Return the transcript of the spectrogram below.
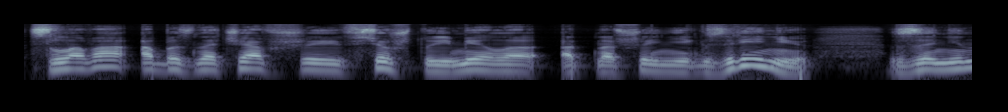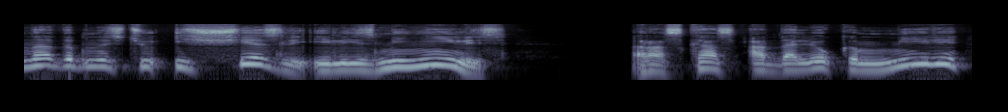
Слова, обозначавшие все, что имело отношение к зрению, за ненадобностью исчезли или изменились, Рассказ о далеком мире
